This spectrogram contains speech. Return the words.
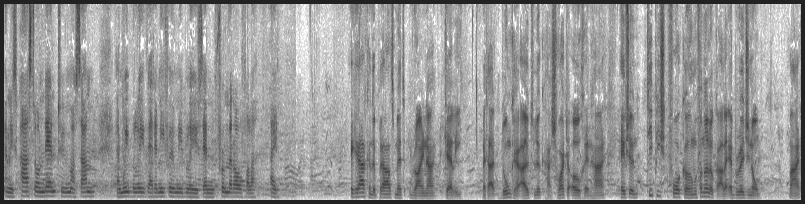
And he's passed on down to my son, and we believe that, and he firmly believes, and from that old fella. Ik raak in de praat met Raina Kelly. Met haar donkere uiterlijk, haar zwarte ogen en haar... heeft ze een typisch voorkomen van een lokale aboriginal. Maar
